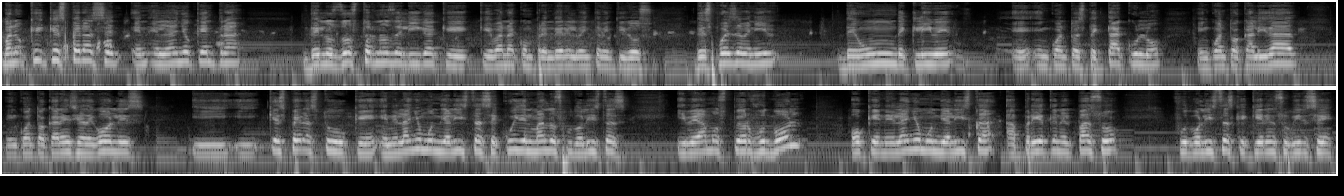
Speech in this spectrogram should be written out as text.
bueno, qué, qué esperas en, en, el año que entra de los dos torneos de liga que, que, van a comprender el 2022? Después de venir de un declive eh, en cuanto a espectáculo, en cuanto a calidad, en cuanto a carencia de goles. Y, qué esperas tú? ¿Que en el año mundialista se cuiden más los futbolistas y veamos peor fútbol? ¿O que en el año mundialista aprieten el paso futbolistas que quieren subirse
